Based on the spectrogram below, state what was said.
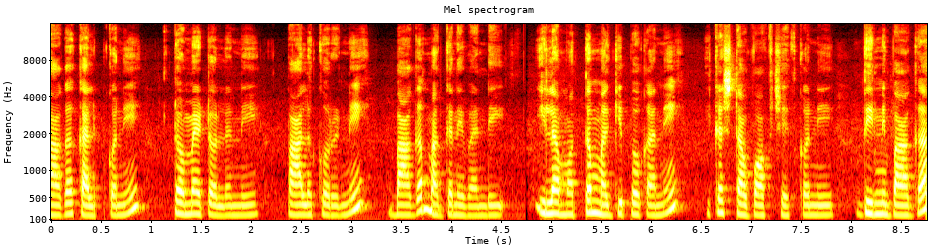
బాగా కలుపుకొని టొమాటోలని పాలకూరని బాగా మగ్గనివ్వండి. ఇలా మొత్తం మగ్గిపోగానే ఇక స్టవ్ ఆఫ్ చేసుకొని దీన్ని బాగా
